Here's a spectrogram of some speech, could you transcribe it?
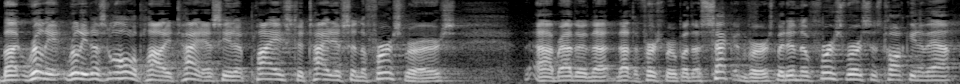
But really, it really doesn't all apply to Titus. It applies to Titus in the first verse, uh, rather not, not the first verse, but the second verse. But in the first verse is talking about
